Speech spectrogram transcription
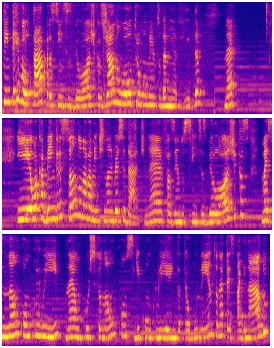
tentei voltar para ciências biológicas já no outro momento da minha vida, né? E eu acabei ingressando novamente na universidade, né, fazendo ciências biológicas, mas não concluí, né, um curso que eu não consegui concluir ainda até o momento, né, tá estagnado.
